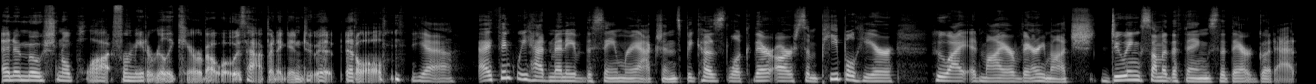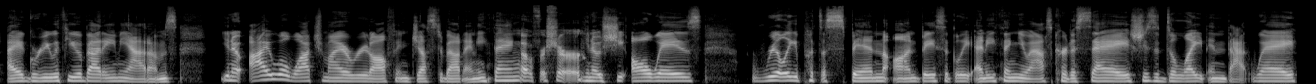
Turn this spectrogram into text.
an emotional plot for me to really care about what was happening into it at all. Yeah. I think we had many of the same reactions because, look, there are some people here who I admire very much doing some of the things that they are good at. I agree with you about Amy Adams. You know, I will watch Maya Rudolph in just about anything. oh, for sure. You know, she always really puts a spin on basically anything you ask her to say. She's a delight in that way.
